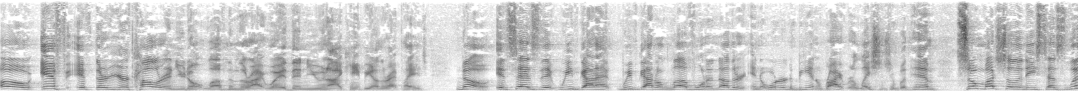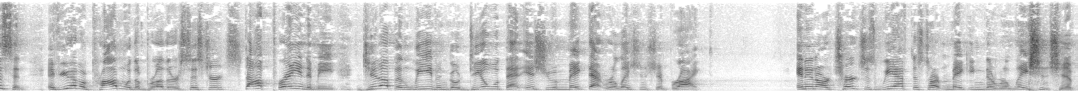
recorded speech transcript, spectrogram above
oh, if, if they're your color and you don't love them the right way, then you and I can't be on the right page. No, it says that we've got to we've got to love one another in order to be in right relationship with him. So much so that he says, "Listen, if you have a problem with a brother or sister, stop praying to me. Get up and leave and go deal with that issue and make that relationship right." And in our churches, we have to start making the relationship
